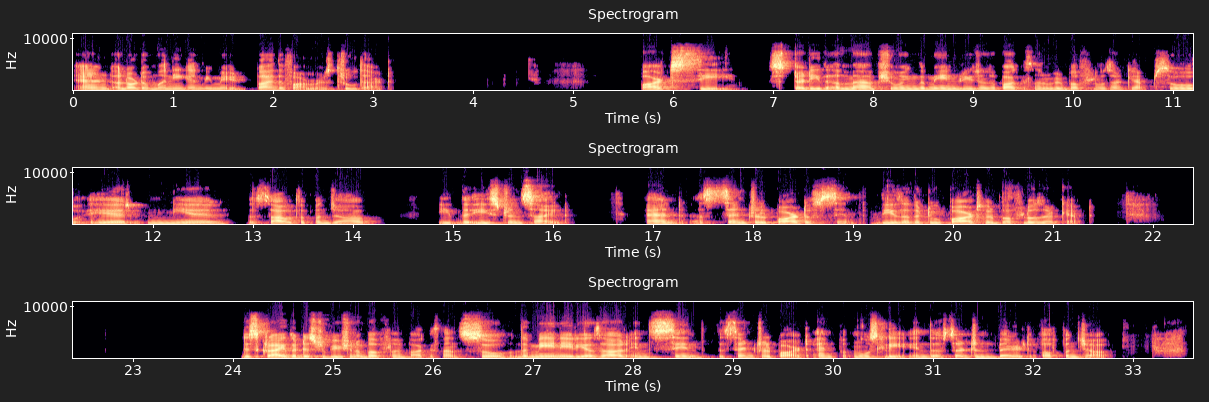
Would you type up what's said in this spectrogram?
and a lot of money can be made by the farmers through that. Part C Study the, a map showing the main regions of Pakistan where buffaloes are kept. So, here near the south of Punjab, the eastern side, and a central part of Sindh. These are the two parts where buffaloes are kept. Describe the distribution of buffalo in Pakistan. So the main areas are in Sindh, the central part, and mostly in the southern belt of Punjab.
